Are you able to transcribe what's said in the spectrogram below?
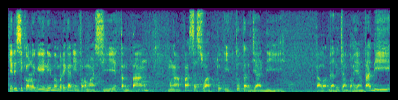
Jadi psikologi ini memberikan informasi tentang mengapa sesuatu itu terjadi. Kalau dari contoh yang tadi,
